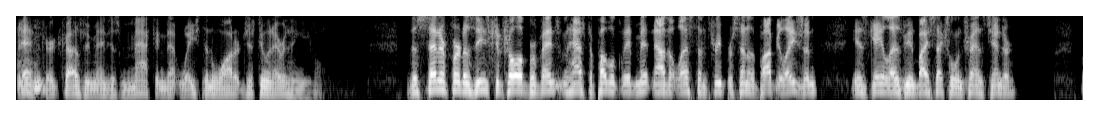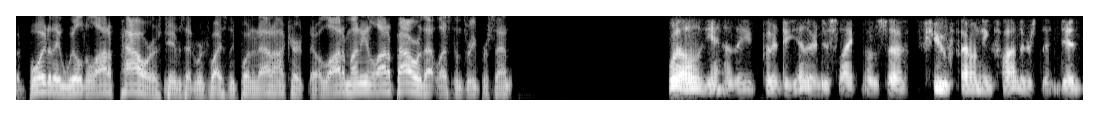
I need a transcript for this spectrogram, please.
Yeah, mm-hmm. Kurt Crosby, man, just macking that, wasting water, just doing everything evil. The Center for Disease Control and Prevention has to publicly admit now that less than 3% of the population is gay, lesbian, bisexual, and transgender. But boy, do they wield a lot of power, as James Edwards wisely pointed out, huh, Kurt? A lot of money and a lot of power, that less than 3%. Well, yeah, they put it together just like those uh, few founding fathers that did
